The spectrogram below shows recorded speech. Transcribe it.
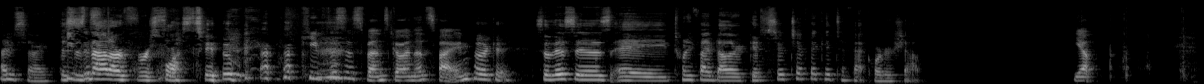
I'm sorry. This Keep is this- not our first floss tube. Keep the suspense going. That's fine. okay. So this is a $25 gift certificate to Fat Quarter Shop. Yep.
